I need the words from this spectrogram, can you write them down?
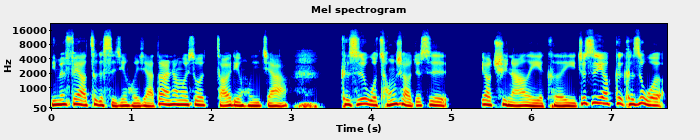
你们非要这个时间回家。当然他们会说早一点回家，可是我从小就是要去哪里也可以，就是要跟，可是我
